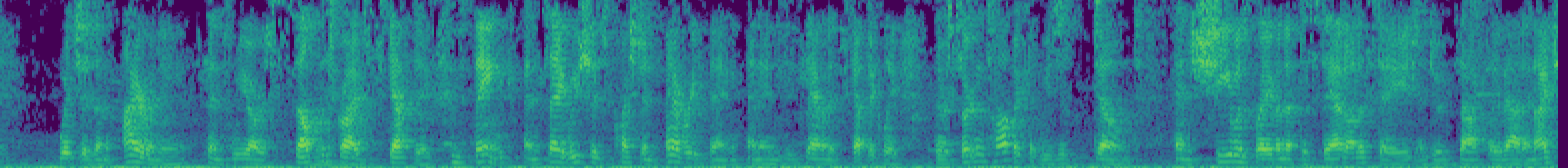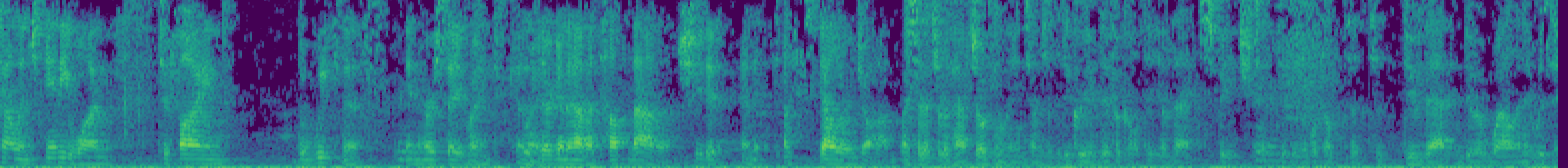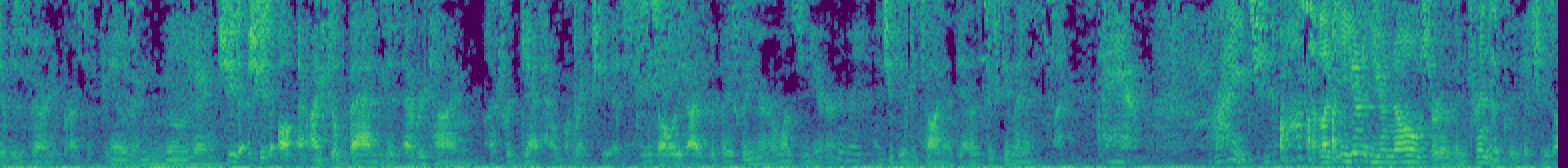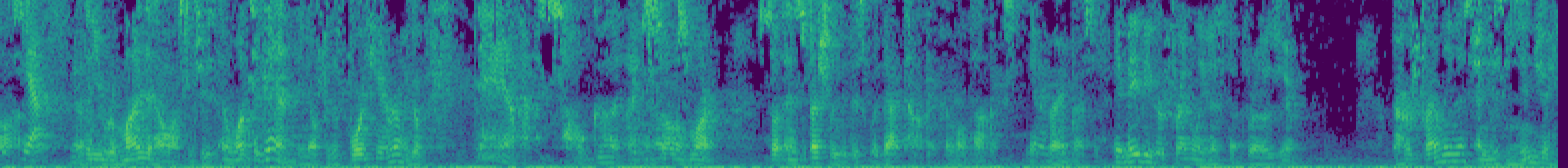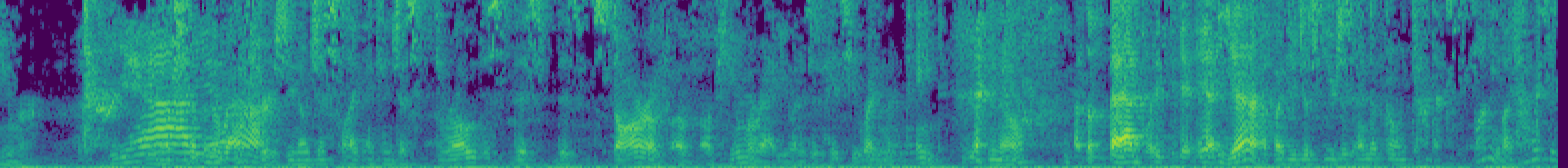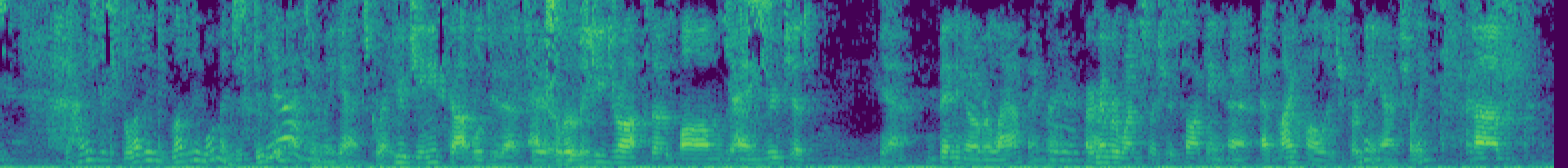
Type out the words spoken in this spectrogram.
Which is an irony since we are self described skeptics who think and say we should question everything and examine it skeptically. There are certain topics that we just don't. And she was brave enough to stand on a stage and do exactly that. And I challenge anyone to find the weakness in mm-hmm. her statement because Right. they're going to have a tough battle. She did and it's a stellar job. I said that sort of half jokingly in terms of the degree of difficulty of that speech to, to be able to, to, to do that and do it well, and it was it was very impressive. It was moving. She's she's. all- I feel bad because every time I forget how great she is. Because it's always I basically hear her once a year, mm-hmm. and she gives a talk. And at the end of the sixty minutes, it's like, damn, right? She's awesome. like you you know sort of intrinsically that she's awesome. Yeah. But then you're reminded how awesome she is, and once again, you know, for the fourth year in a row, you go, damn, that was so good. That was so smart. So and especially with this with that topic of all topics, yeah, very impressive. It may be her friendliness that throws you. Her friendliness and this ninja humor. You Yeah, know, she's up in the rafters, you know, just like and can just throw this this this star of, of, of humor at you, and it just hits you right in the taint. You know, That's a bad place to get hit. yeah. But you just you just end up going, God, that's funny. Like, how is this? How is this lovely lovely woman just doing that to me? Yeah, it's great. Eugenie Scott will do that too. Absolutely. She drops those bombs, Yes. and you're just yeah, bending over laughing. I remember once when she was talking at, at my college, for me actually, um,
